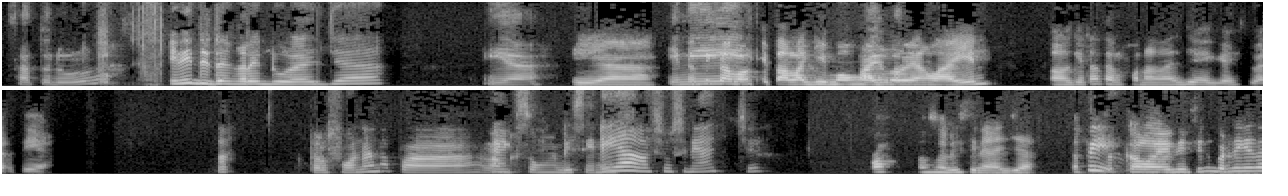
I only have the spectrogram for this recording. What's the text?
satu dulu lah. ini didengerin dulu aja Iya. Iya. Ini Nanti kalau kita lagi mau ngobrol yang lain, eh, kita teleponan aja ya guys berarti ya. Teleponan apa langsung di sini? iya langsung sini aja Oh, langsung di sini aja. Tapi kalau yang di sini berarti kita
